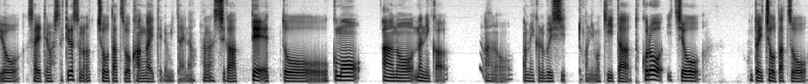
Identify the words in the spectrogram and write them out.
表されてましたけどその調達を考えてるみたいな話があってえっと僕もあの何かあのアメリカの VC とかにも聞いたところ一応本当に調達を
